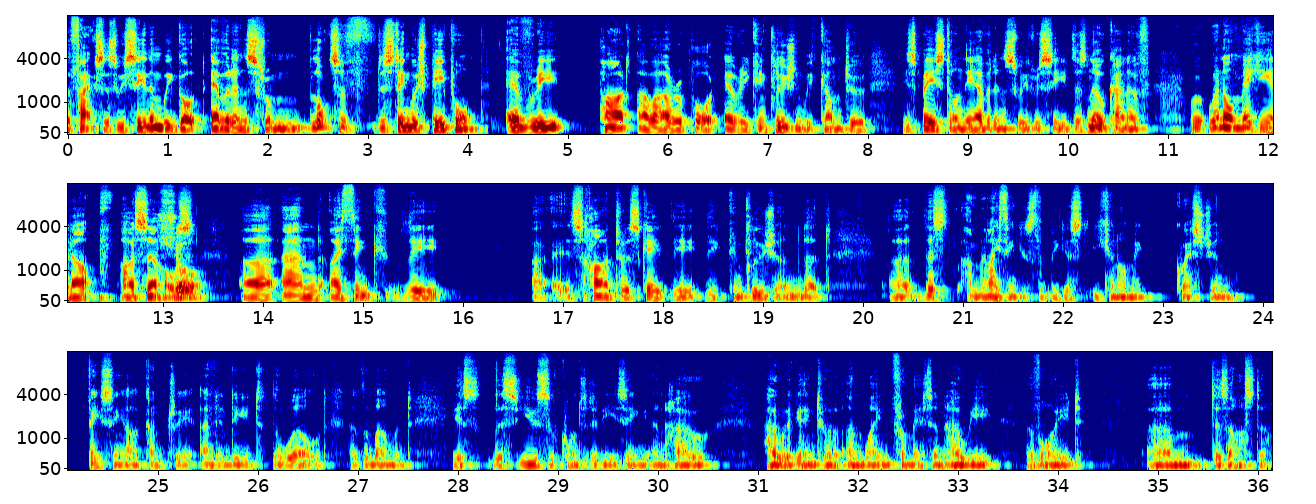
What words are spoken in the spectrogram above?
the facts as we see them. We got evidence from lots of distinguished people. Every part of our report, every conclusion we've come to, is based on the evidence we've received. There's no kind of we're not making it up ourselves. Sure. Uh, and I think the uh, it's hard to escape the, the conclusion that uh, this, I mean, I think it's the biggest economic question facing our country and indeed the world at the moment is this use of quantitative easing and how, how we're going to unwind from it and how we avoid um, disaster.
